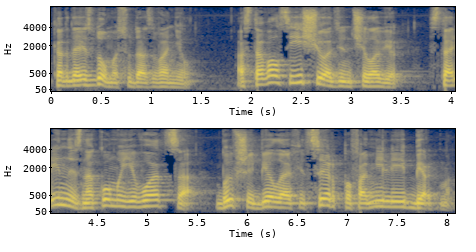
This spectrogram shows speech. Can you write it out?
когда из дома сюда звонил. Оставался еще один человек, старинный знакомый его отца, бывший белый офицер по фамилии Бергман.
